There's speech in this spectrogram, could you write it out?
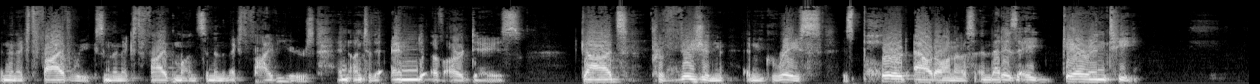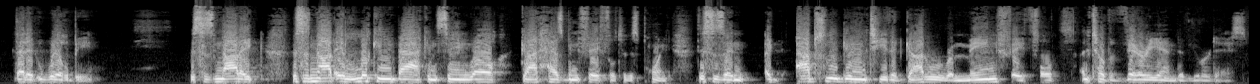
in the next five weeks, in the next five months, and in the next five years, and unto the end of our days. God's provision and grace is poured out on us, and that is a guarantee that it will be. This is not a, this is not a looking back and saying, well, God has been faithful to this point. This is an, an absolute guarantee that God will remain faithful until the very end of your days.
